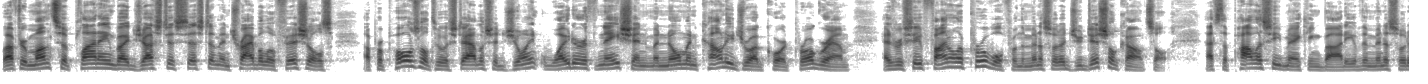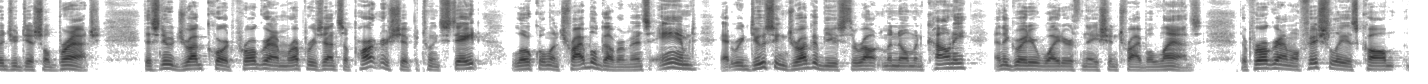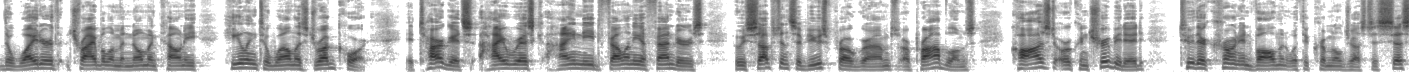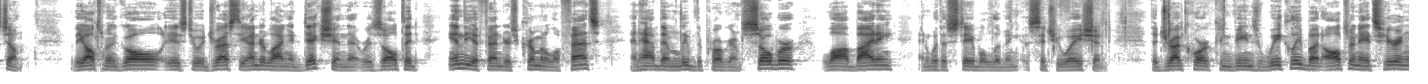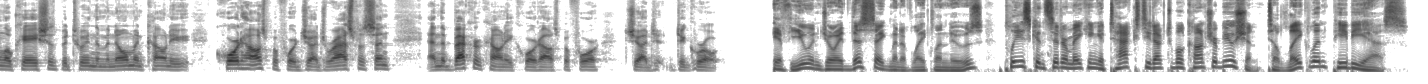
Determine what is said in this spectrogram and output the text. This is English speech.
After months of planning by justice system and tribal officials, a proposal to establish a joint White Earth Nation Mahnomen County Drug Court program has received final approval from the Minnesota Judicial Council. That's the policy-making body of the Minnesota Judicial Branch. This new drug court program represents a partnership between state, local, and tribal governments aimed at reducing drug abuse throughout Mahnomen County and the greater White Earth Nation tribal lands. The program officially is called the White Earth Tribal and Mahnomen County Healing to Wellness Drug Court. It targets high-risk, high-need felony offenders whose substance abuse programs or problems caused or contributed to their current involvement with the criminal justice system. The ultimate goal is to address the underlying addiction that resulted in the offender's criminal offense and have them leave the program sober, law-abiding, and with a stable living situation. The drug court convenes weekly but alternates hearing locations between the Mahnomen County Courthouse before Judge Rasmussen and the Becker County Courthouse before Judge DeGroat. If you enjoyed this segment of Lakeland News, please consider making a tax-deductible contribution to Lakeland PBS.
